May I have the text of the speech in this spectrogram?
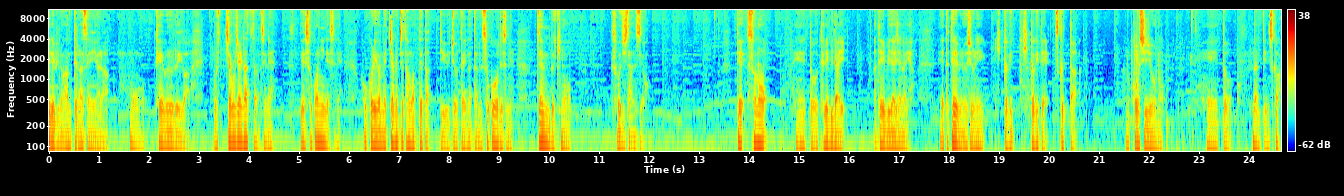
テレビのアンテナ線やら、もうケーブル類がごっちゃごちゃになってたんですよね。で、そこにですね、ホコリがめちゃめちゃ溜まってたっていう状態になったので、そこをですね、全部昨日掃除したんですよ。で、その、えっ、と、テレビ台、あ、テレビ台じゃないや、えっ、と、テレビの後ろに引っ掛け、引っ掛けて作った、あの、格子状の、えっ、と、なんていうんですか、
